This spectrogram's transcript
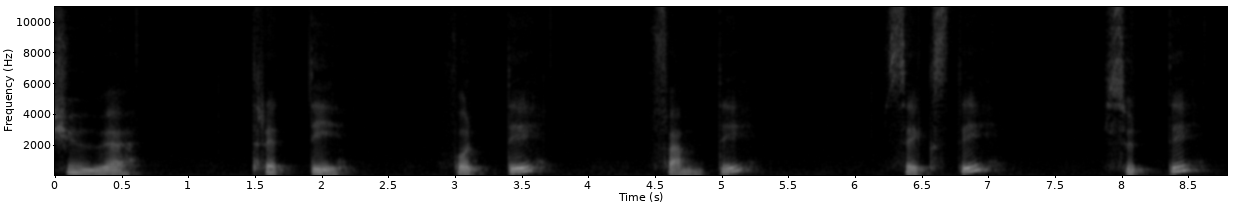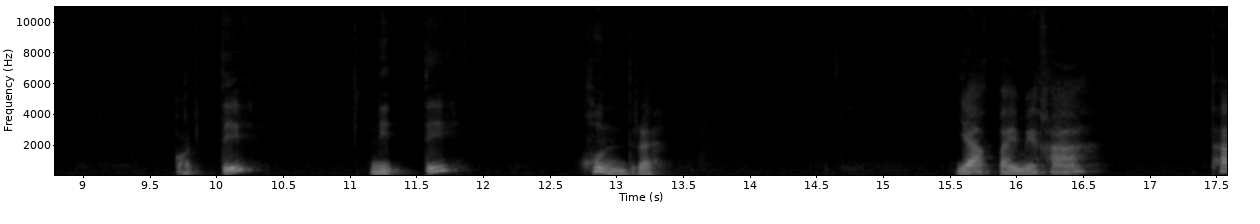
20, 30, 40, 50, 60, 70, 80, 90, 100 ยากไปไหมคะ ถ้า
